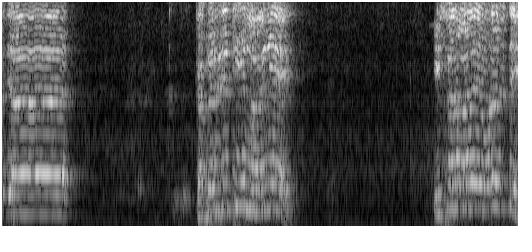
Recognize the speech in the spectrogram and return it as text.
जाय कबीरजीची मागणी आहे. ईश्वर मला एवढंच दे.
